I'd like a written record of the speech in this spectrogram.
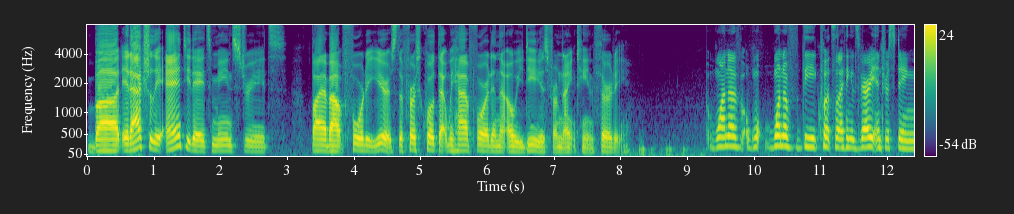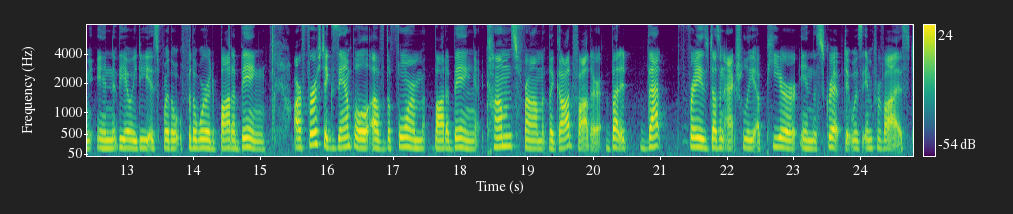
but it actually antedates Mean Streets by about 40 years. The first quote that we have for it in the OED is from 1930. One of w- one of the quotes that I think is very interesting in the OED is for the for the word bada bing. Our first example of the form bada bing comes from The Godfather, but it, that phrase doesn't actually appear in the script. It was improvised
